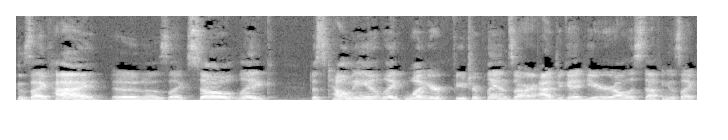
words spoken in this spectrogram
he was like, "Hi," and I was like, "So like." just tell me like what your future plans are. How'd you get here? All this stuff. And he was like,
